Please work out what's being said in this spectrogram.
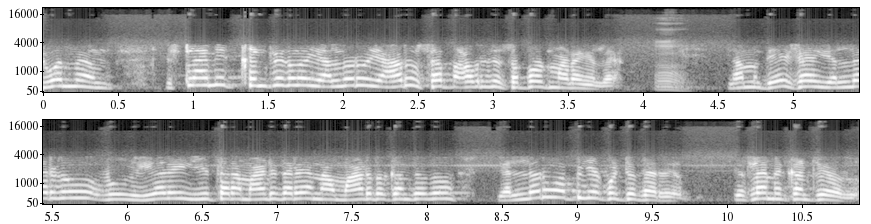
ಇವನ್ ಇಸ್ಲಾಮಿಕ್ ಕಂಟ್ರಿಗಳು ಎಲ್ಲರೂ ಯಾರು ಸಪ್ ಅವ್ರಿಗೆ ಸಪೋರ್ಟ್ ಮಾಡಂಗಿಲ್ಲ. ನಮ್ಮ ದೇಶ ಎಲ್ಲರಿಗೂ ಹೇಳಿ ಈ ತರ ಮಾಡಿದರೆ ನಾವು ಮಾಡ್ಬೇಕಂತದ್ದು ಎಲ್ಲರೂ ಒಪ್ಪಿಗೆ ಕೊಟ್ಟಿದ್ದಾರೆ ಇಸ್ಲಾಮಿಕ್ ಕಂಟ್ರಿ ಅವರು.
